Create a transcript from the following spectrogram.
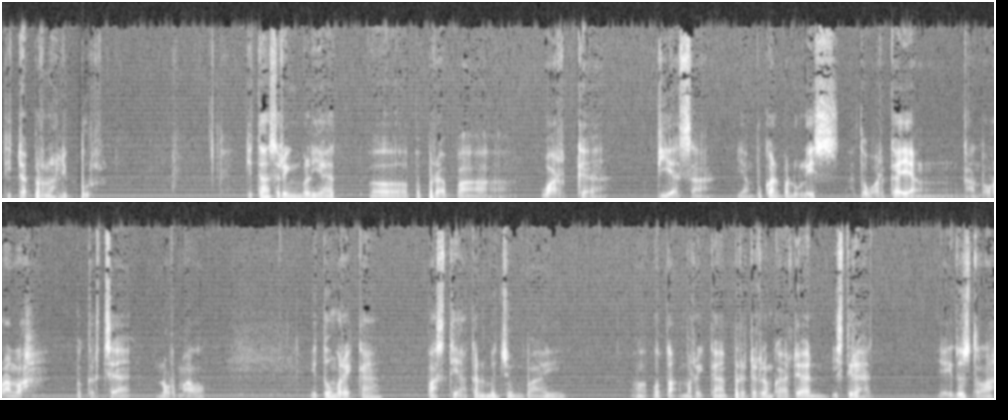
tidak pernah libur. Kita sering melihat uh, beberapa warga biasa yang bukan penulis atau warga yang kantoran lah bekerja normal itu mereka pasti akan menjumpai uh, otak mereka berada dalam keadaan istirahat yaitu setelah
